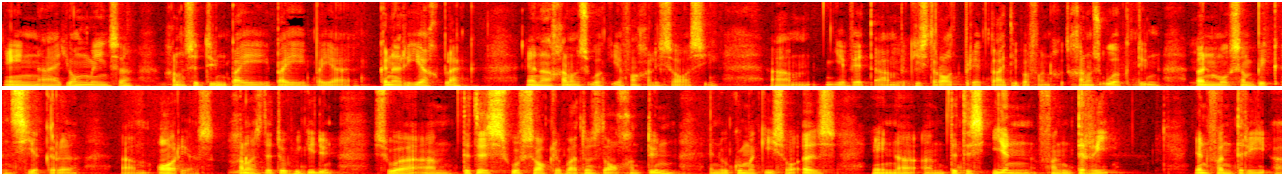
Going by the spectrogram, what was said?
en uh, jong mense. Gaan ons dit doen by by by 'n kinderjeugplek en dan gaan ons ook evangelisasie um jy weet um 'n bietjie straatpreek daai tipe van goed gaan ons ook doen in Mosambiek in sekere um areas. Gaan ons dit ook bietjie doen. So ehm um, dit is hoofsaaklik wat ons daar gaan doen en hoekom ek hierso is en uh, um, dit is een van 3 een van 3 uh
